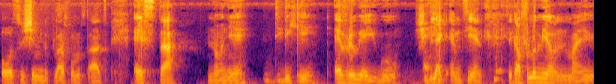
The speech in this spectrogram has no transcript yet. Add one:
all social media platforms at esther nonye Dike everywhere you go should be like mtn so you can follow me on my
